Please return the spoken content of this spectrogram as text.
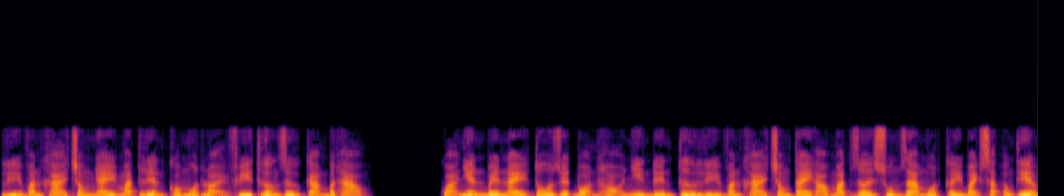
Lý Văn Khải trong nháy mắt liền có một loại phi thường dự cảm bất hảo. Quả nhiên bên này Tô Duyệt bọn họ nhìn đến từ Lý Văn Khải trong tay áo mặt rơi xuống ra một cây bạch sắc ống tiêm,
